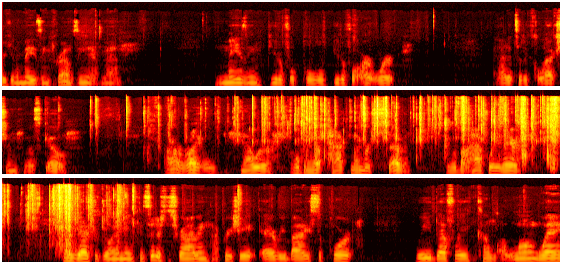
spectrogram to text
freaking amazing crown zenith man Amazing, beautiful pulls, beautiful artwork. Added to the collection. Let's go. All right, well, now we're opening up pack number seven. We're about halfway there. Thank you guys for joining me. Consider subscribing. I appreciate everybody's support. We definitely come a long way,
